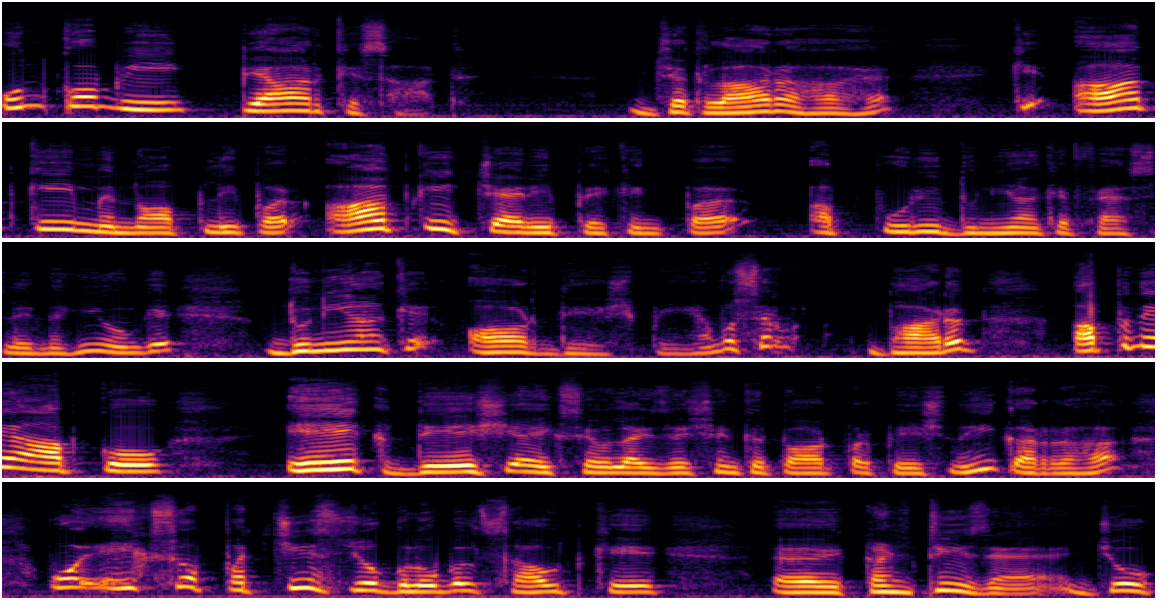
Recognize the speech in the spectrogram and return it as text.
उनको भी प्यार के साथ जतला रहा है कि आपकी मिनोपली पर, आपकी चेरी पेकिंग पर अब पूरी दुनिया के फैसले नहीं होंगे, दुनिया के और देश भी हैं। वो सिर्फ़ भारत अपने आप को एक देश या एक सिविलाइजेशन के तौर पर पेश नहीं कर रहा। वो 125 जो ग्लोबल साउथ के कंट्रीज़ हैं, जो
